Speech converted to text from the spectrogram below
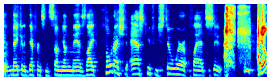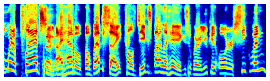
uh, making a difference in some young man's life. Told I should ask you if you still wear a plaid suit. I don't wear a plaid suit. I have a, a website called Digs by La Higgs where you can order sequin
